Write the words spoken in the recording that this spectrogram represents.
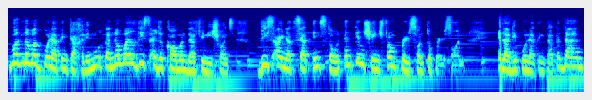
Huwag na wag po natin kakalimutan na while these are the common definitions, these are not set in stone and can change from person to person. And lagi po nating tatandaan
